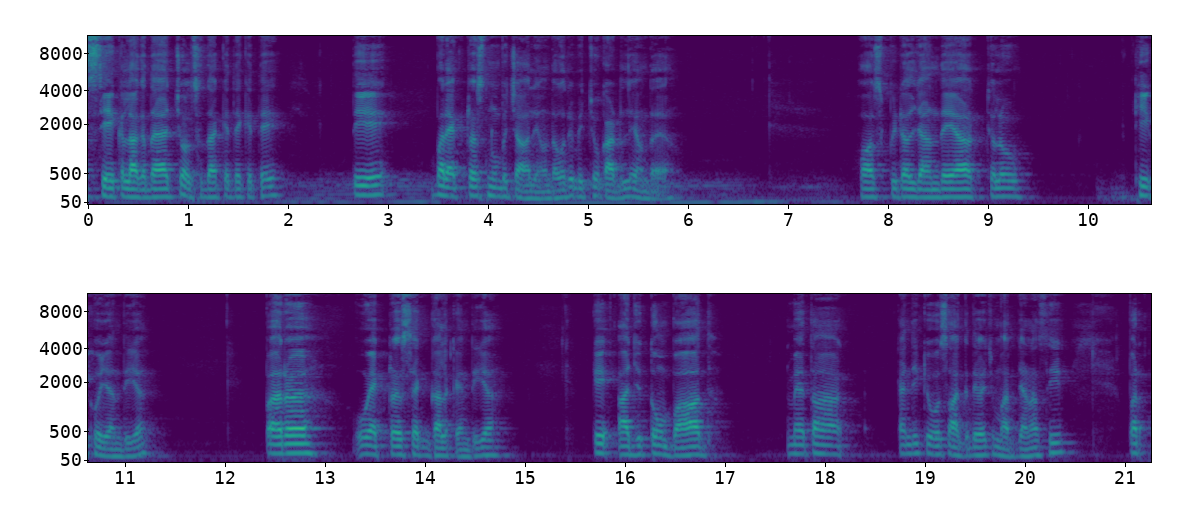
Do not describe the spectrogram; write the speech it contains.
ਸੇਕ ਲੱਗਦਾ ਆ, ਝੁਲਸਦਾ ਕਿਤੇ ਕਿਤੇ ਤੇ ਪਰ ਐਕਟਰਸ ਨੂੰ ਬਚਾ ਲਿਆਉਂਦਾ, ਉਹਦੇ ਵਿੱਚੋਂ ਕੱਢ ਲਿਆਉਂਦਾ ਆ। ਹਸਪੀਟਲ ਜਾਂਦੇ ਆ, ਚਲੋ ਠੀਕ ਹੋ ਜਾਂਦੀ ਆ। ਪਰ ਉਹ ਐਕਟਰੈਸ ਇੱਕ ਗੱਲ ਕਹਿੰਦੀ ਆ ਕਿ ਅੱਜ ਤੋਂ ਬਾਅਦ ਮੈਂ ਤਾਂ ਕਹਿੰਦੀ ਕਿ ਉਸ ਅੱਗ ਦੇ ਵਿੱਚ ਮਰ ਜਾਣਾ ਸੀ, ਪਰ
